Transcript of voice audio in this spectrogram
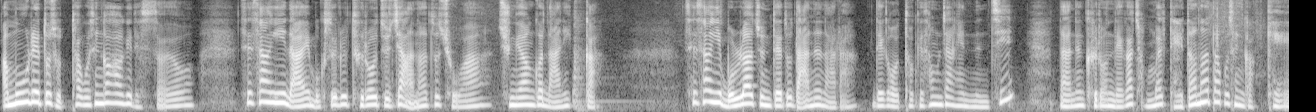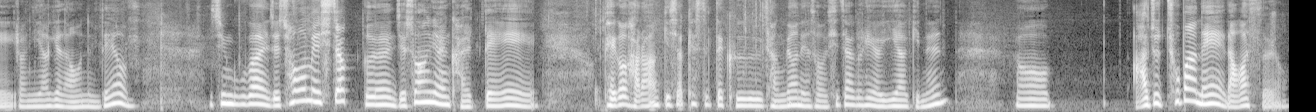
아무래도 좋다고 생각하게 됐어요. 세상이 나의 목소리를 들어주지 않아도 좋아. 중요한 건 나니까. 세상이 몰라준데도 나는 알아. 내가 어떻게 성장했는지 나는 그런 내가 정말 대단하다고 생각해. 이런 이야기가 나오는데요. 이 친구가 이제 처음에 시작은 이제 수학여행 갈 때 배가 가라앉기 시작했을 때 그 장면에서 시작을 해요. 이야기는. 어, 아주 초반에 나왔어요.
